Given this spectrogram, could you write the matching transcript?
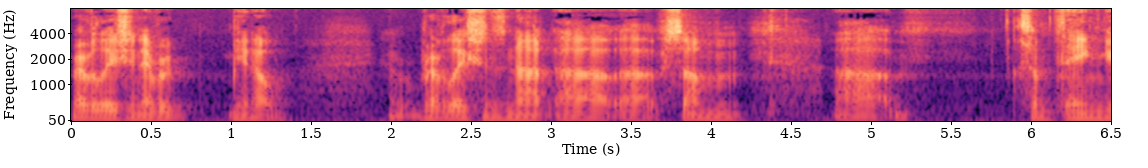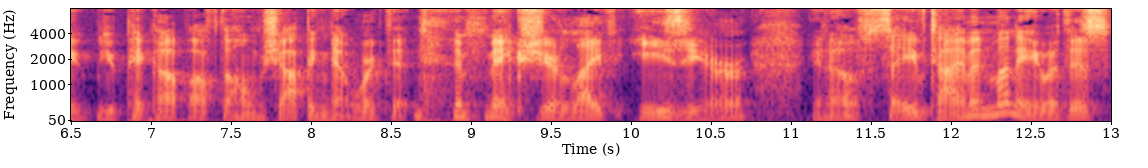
Revelation never, you know, Revelation's not uh, uh, some uh, something you, you pick up off the home shopping network that makes your life easier, you know, save time and money with this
